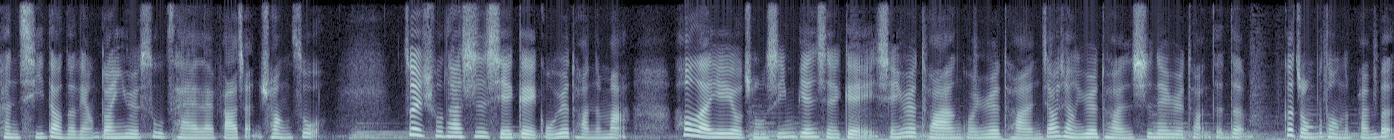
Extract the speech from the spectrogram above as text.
和祈祷的两段音乐素材来发展创作。最初它是写给国乐团的嘛，后来也有重新编写给弦乐团、管乐团、交响乐团、室内乐团等等各种不同的版本。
